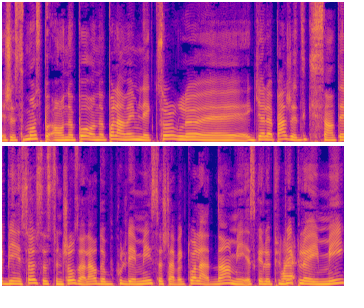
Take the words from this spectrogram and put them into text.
je sais, moi, pas, on n'a pas, on n'a pas la même lecture là. Guy Lepage a dit qu'il se sentait bien seul. Ça, c'est une chose. a l'air de beaucoup l'aimer. Ça, je suis avec toi là-dedans. Mais est-ce que le public l'a aimé?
